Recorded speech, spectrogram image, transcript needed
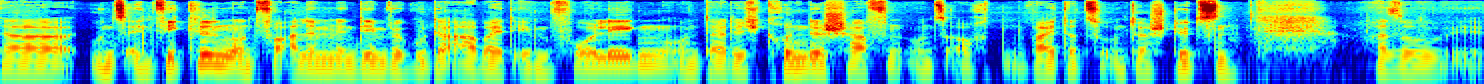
da uns entwickeln und vor allem, indem wir gute Arbeit eben vorlegen und dadurch Gründe schaffen, uns auch weiter zu unterstützen. Also äh,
